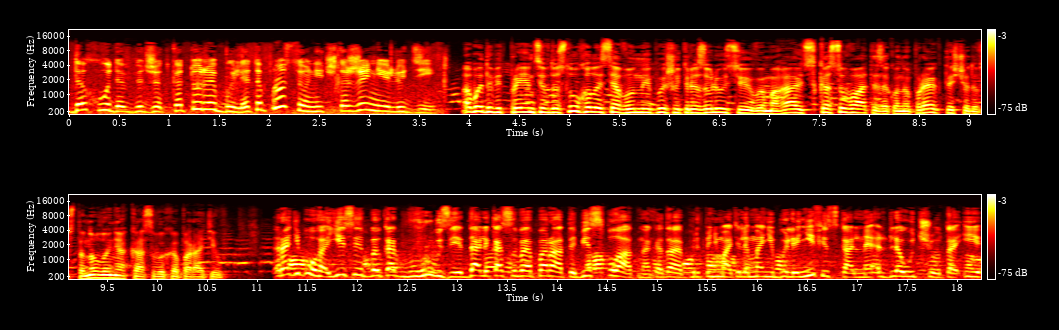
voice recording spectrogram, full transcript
доходов в бюджет, которые были. Это просто уничтожение людей. Аби до підприємців дослухалися, вони пишуть резолюцію, вимагають скасувати законопроекти щодо встановлення касових апаратів. Ради бога, если бы как в Грузии дали кассовые аппараты бесплатно, когда предпринимателям они были не фискальные, а для учета, и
